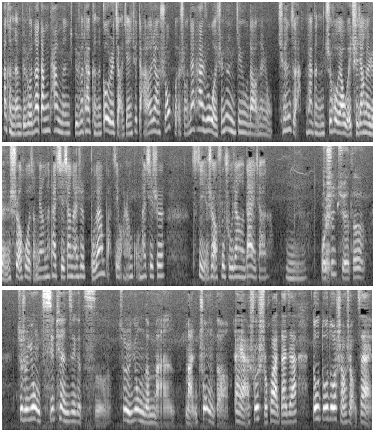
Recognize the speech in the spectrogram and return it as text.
那可能比如说，那当他们比如说他可能够着脚尖去达到这样生活的时候，那他如果真正进入到那种圈子啊，他可能之后要维持这样的人设或者怎么样，那他其实相当于是不断把自己往上拱，他其实自己也是要付出这样的代价的。嗯，我是觉得。就是用“欺骗”这个词，就是用的蛮蛮重的。哎呀，说实话，大家都多多少少在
